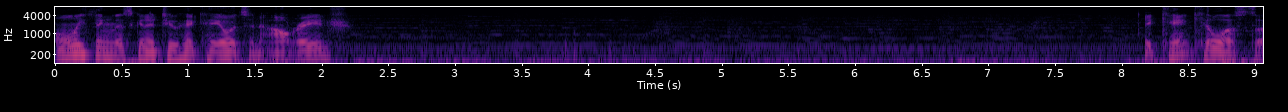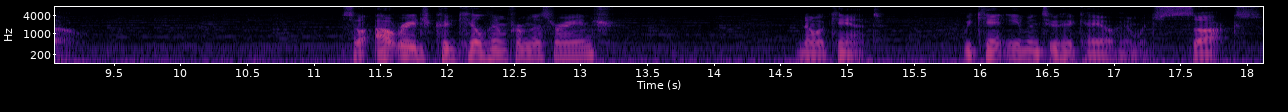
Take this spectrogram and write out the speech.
only thing that's going to two-hit KO it's an Outrage. It can't kill us, though. So Outrage could kill him from this range. No, it can't. We can't even two-hit KO him, which sucks.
